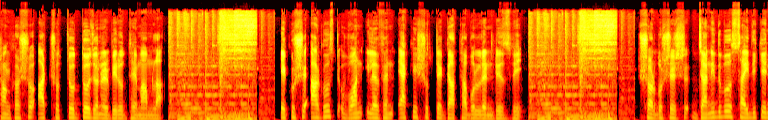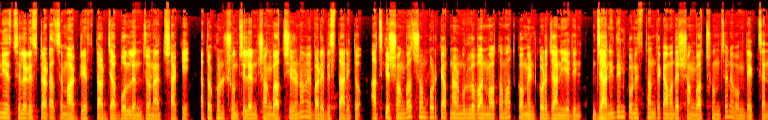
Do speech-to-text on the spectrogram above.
সংঘর্ষ, আটশো চোদ্দ জনের বিরুদ্ধে মামলা। একুশে আগস্ট ওয়ান ইলেভেন একই সূত্রে গাথা বললেন রিজভি। সর্বশেষ জানিয়ে দেব, সাইদিকে নিয়ে ছেলের স্ট্যাটাসে মা গ্রেফতার, যা বললেন জোনায়দ সাকি। এতক্ষণ শুনছিলেন সংবাদ শিরোনাম, এবারে বিস্তারিত। আজকের সংবাদ সম্পর্কে আপনার মূল্যবান মতামত কমেন্ট করে জানিয়ে দিন। জানিয়ে দিন কোন স্থান থেকে আমাদের সংবাদ শুনছেন এবং দেখছেন।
